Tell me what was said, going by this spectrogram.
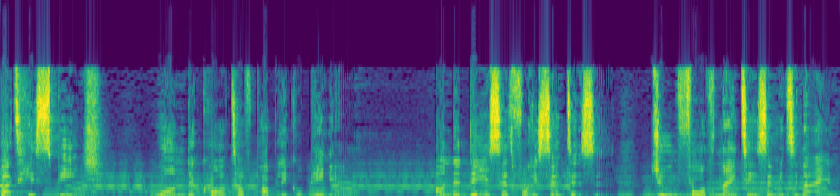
but his speech won the court of public opinion. On the day set for his sentencing, June 4, 1979,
